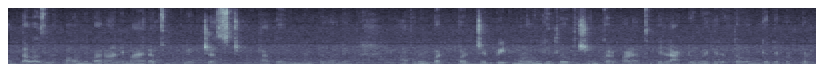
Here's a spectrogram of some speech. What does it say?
आत्ता वाजले पावणे बारा आणि मायरा झोपली जस्ट आता दोन मिनटं झाले. आता मी पटपट जे पीठ मळून घेतलं होतं शंकरपाळ्याचं ते लाटून वगैरे तळून घेते पटपट.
